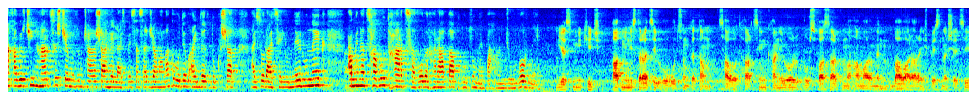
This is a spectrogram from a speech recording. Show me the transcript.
նախավերջին հարցս չեմ ուզում չարաշահել, այսպես ասած ժամանակը, որտեղ այնտեղ դուք շատ այսօր այցելումներ ունեք, ամենացավոտ հարցը, որը հրատապ լուծում է պահանջում, ո՞րն է։ Ես մի քիչ ադմինիստրատիվ ուղղություն կտամ ցավոտ հարցին, քանի որ բուրս սպասարկումը համարում եմ բավարար, ինչպես նշեցի,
